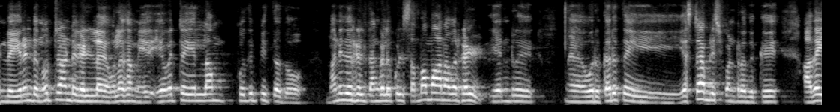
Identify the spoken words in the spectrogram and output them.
இந்த இரண்டு நூற்றாண்டுகள்ல உலகம் எவற்றையெல்லாம் புதுப்பித்ததோ மனிதர்கள் தங்களுக்குள் சமமானவர்கள் என்று ஒரு கருத்தை எஸ்டாப்ளிஷ் பண்றதுக்கு அதை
